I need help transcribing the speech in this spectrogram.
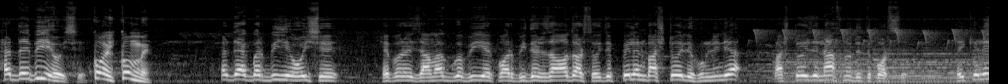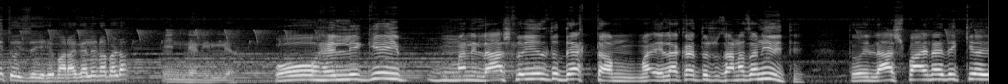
হ্যাঁ দে বিয়ে হয়েছে কই কমে? হ্যাঁ দে একবার বিয়ে হয়েছে এরপরে ওই জামাগুলো বিয়ের পর বিদেশ যাওয়া দরছে ওই যে পেলেন বাসটা হইলে শুনলি না বাসটা ওই যে নাফ নদীতে পড়ছে। এই কেলেই তো ওই যে হে মারা গেলে না বেড়া ইন্ডিয়ান ইন্ডিয়া ও হেললে গিয়েই মানে লাশ লইয়েল তো দেখতাম। মা- এলাকায় তো জানাজানি হইতে। তো ওই লাশ পায় না দেখি ওই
